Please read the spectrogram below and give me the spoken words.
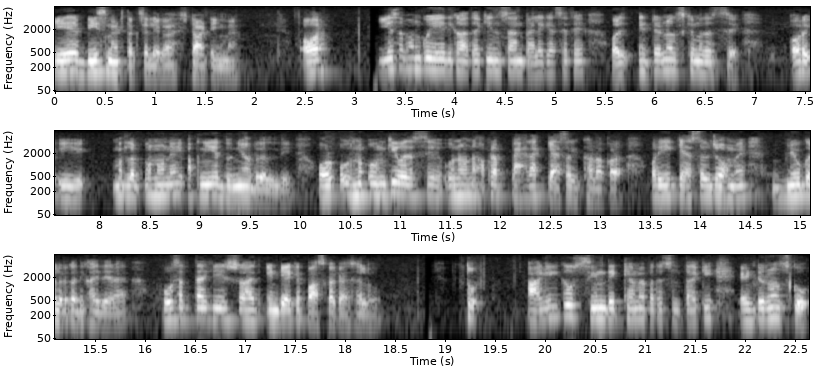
ये बीस मिनट तक चलेगा स्टार्टिंग में। और ये सब हमको ये दिखाता है कि इंसान पहले कैसे थे और इंटरनल्स की मदद से और मतलब उन्होंने अपनी ये दुनिया बदल दी और उन, उनकी वजह से उन्होंने अपना पहला कैसल खड़ा करा और ये कैसल जो हमें ब्लू कलर का दिखाई दे रहा है हो सकता है कि शायद इंडिया के पास का कैसल हो। तो आगे का सीन देख के हमें पता चलता है कि इंटरनल्स को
